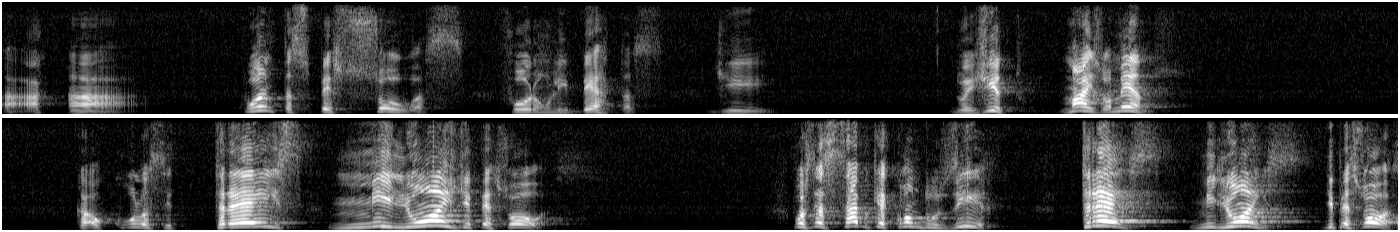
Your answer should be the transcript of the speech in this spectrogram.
A, a, quantas pessoas foram libertas de, do Egito? Mais ou menos? Calcula-se 3 milhões de pessoas. Você sabe o que é conduzir 3 milhões de pessoas?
